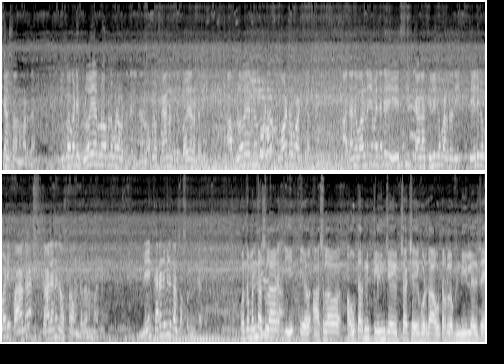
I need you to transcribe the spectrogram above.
చేస్తాం అనమాట దాన్ని. ఇంకొకటి బ్లోయర్ లోపల కూడా ఉంటుంది దాని లోపల ఫ్యాన్ ఉంటుంది బ్లోయర్ ఉంటుంది. ఆ బ్లోయర్ను కూడా వాటర్ వాష్ చేస్తాం. ఆ దానివల్ల ఏమైందంటే ఏసీ చాలా తేలికపడుతుంది. తేలికపడి బాగా గాలి అనేది వస్తూ ఉంటుంది అనమాట మెయిన్ కరెంట్ బిల్ కలిసి వస్తుంది కదా కొంతమంది అసలు అసలు అవుటర్ని క్లీన్ చేయొచ్చా చేయకూడదా అవుటర్లోకి నీళ్ళు వెళ్తే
